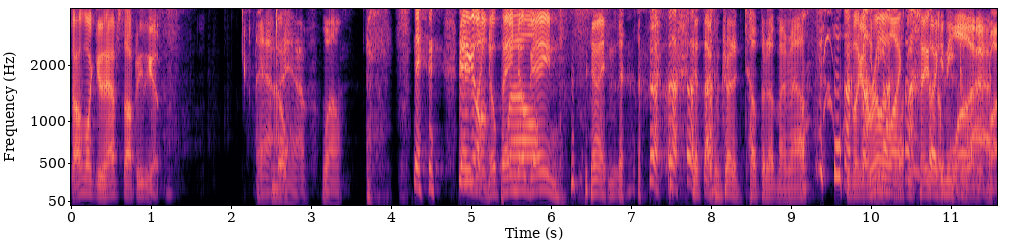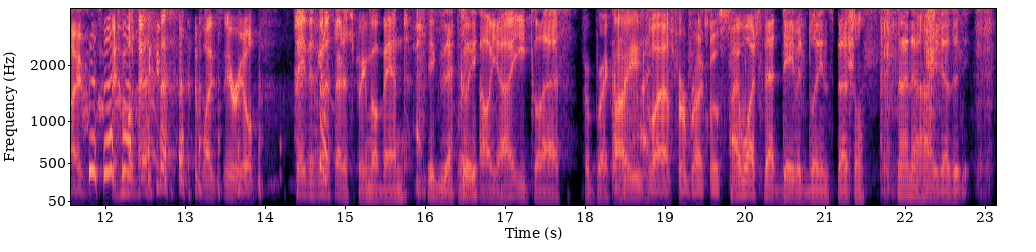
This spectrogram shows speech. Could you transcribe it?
Sounds like you have stopped eating it. Yeah, I have. Well, He's He like, no pain, "Well." no gain. I know. it's like I'm trying to toughen up my mouth. He's like, I really like the taste I of blood in my, in my in my cereal. Nathan's gonna start a screamo band. exactly. Oh yeah, I eat glass for breakfast. I eat glass for breakfast. I watched that David Blaine special. I know how he does it.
